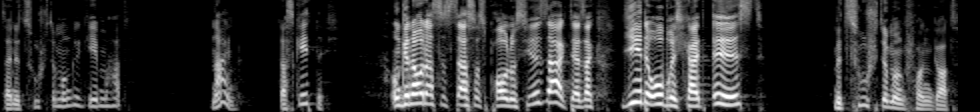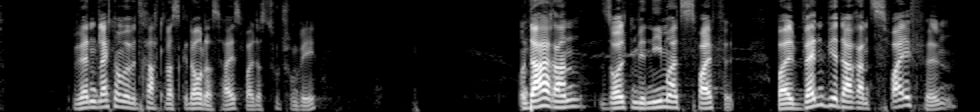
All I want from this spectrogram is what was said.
seine Zustimmung gegeben hat? Nein, das geht nicht. Und genau das ist das, was Paulus hier sagt. Er sagt, jede Obrigkeit ist mit Zustimmung von Gott. Wir werden gleich nochmal betrachten, was genau das heißt, weil das tut schon weh. Und daran sollten wir niemals zweifeln. Weil wenn wir daran zweifeln,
